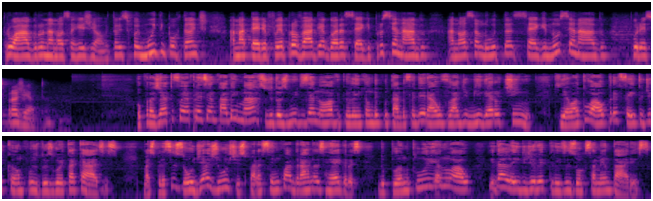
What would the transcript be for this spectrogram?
para o agro na nossa região. Então, isso foi muito importante. A matéria foi aprovada e agora segue para o Senado. A nossa luta segue no Senado por esse projeto. O projeto foi apresentado em março de 2019 pelo então deputado federal Vladimir Garotinho, que é o atual prefeito de Campos dos Goitacazes, mas precisou de ajustes para se enquadrar nas regras do Plano Plurianual e da Lei de Diretrizes Orçamentárias.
